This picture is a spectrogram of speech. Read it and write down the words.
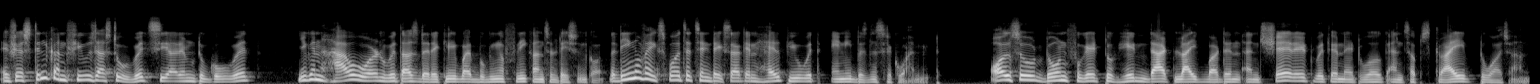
If you're still confused as to which CRM to go with, you can have a word with us directly by booking a free consultation call. The team of experts at Cyntexa can help you with any business requirement. Also, don't forget to hit that like button and share it with your network and subscribe to our channel.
